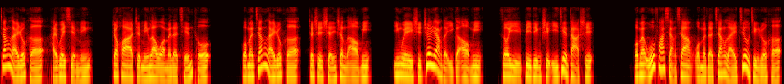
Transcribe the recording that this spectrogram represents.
将来如何还未显明，这话指明了我们的前途。我们将来如何，这是神圣的奥秘，因为是这样的一个奥秘，所以必定是一件大事。我们无法想象我们的将来究竟如何。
